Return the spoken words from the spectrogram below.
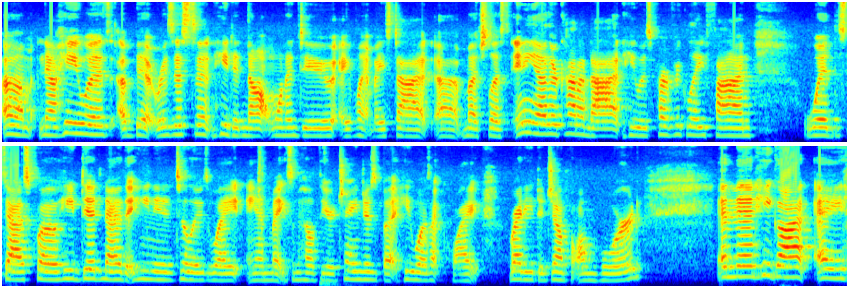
Um, now he was a bit resistant. He did not want to do a plant-based diet, uh, much less any other kind of diet. He was perfectly fine with the status quo. He did know that he needed to lose weight and make some healthier changes, but he wasn't quite ready to jump on board. And then he got a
